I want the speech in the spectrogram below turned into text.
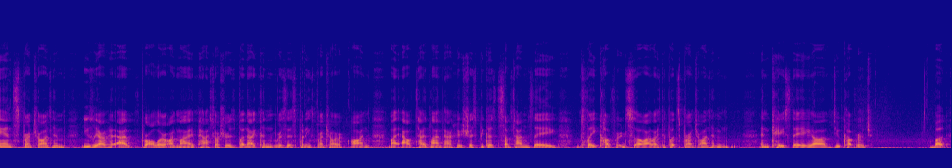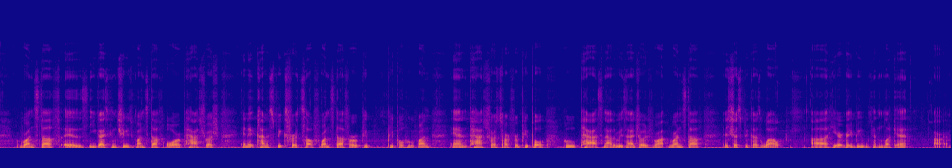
and sprinter on him. Usually I have brawler on my pass rushers, but I couldn't resist putting sprinter on my outside linebackers just because sometimes they play coverage. So I like to put sprinter on him in case they uh, do coverage. But run stuff is you guys can choose run stuff or pass rush, and it kind of speaks for itself. Run stuff are pe people who run, and pass rush are for people who pass. Now the reason I chose run, run stuff is just because well, uh, here maybe we can look at. All right,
